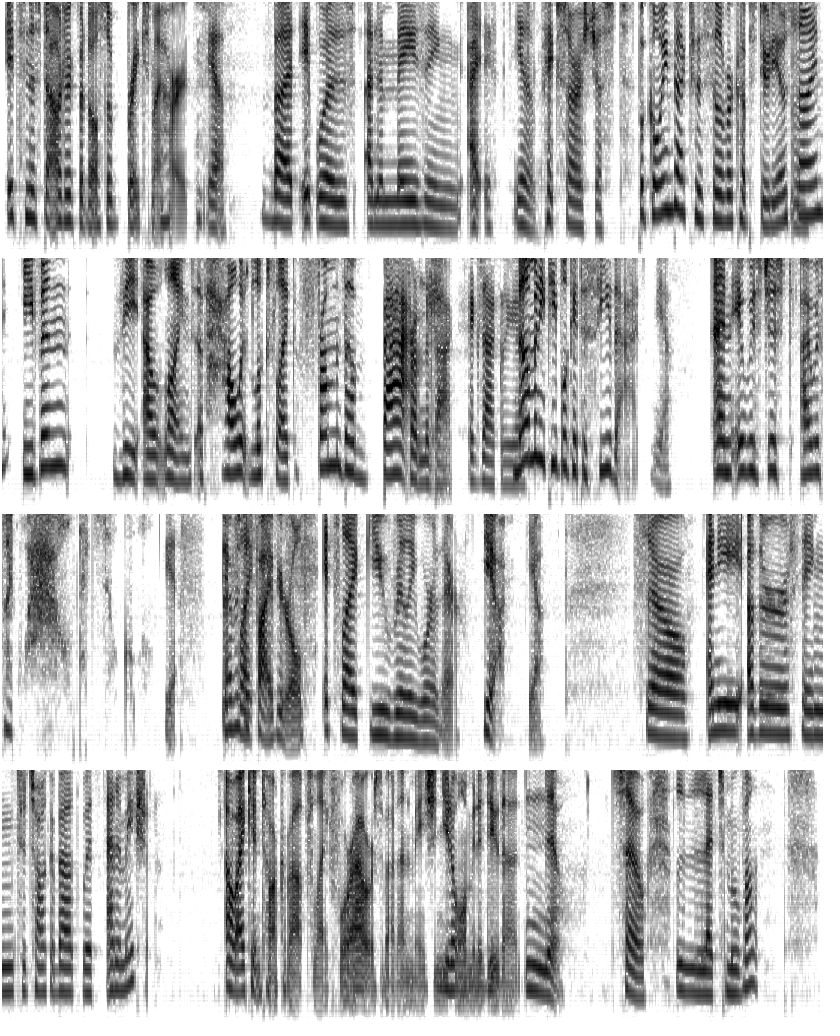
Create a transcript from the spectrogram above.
it's nostalgic but also breaks my heart. Yeah. But it was an amazing, I, you know, Pixar is just, But going back to the Silvercup Studio Mm. sign, even the outlines of how it looks like from the back. from the back. Exactly. Yeah. Not many people get to see that. yeah. And it was just I was like, wow, that's so cool. Yes. I It's was like, a five year old. It's like you really were there. Yeah. Yeah. So, any other thing to talk about with animation? Oh, I can talk about for like four hours about animation. You don't want me to do that. No. So, let's move on.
